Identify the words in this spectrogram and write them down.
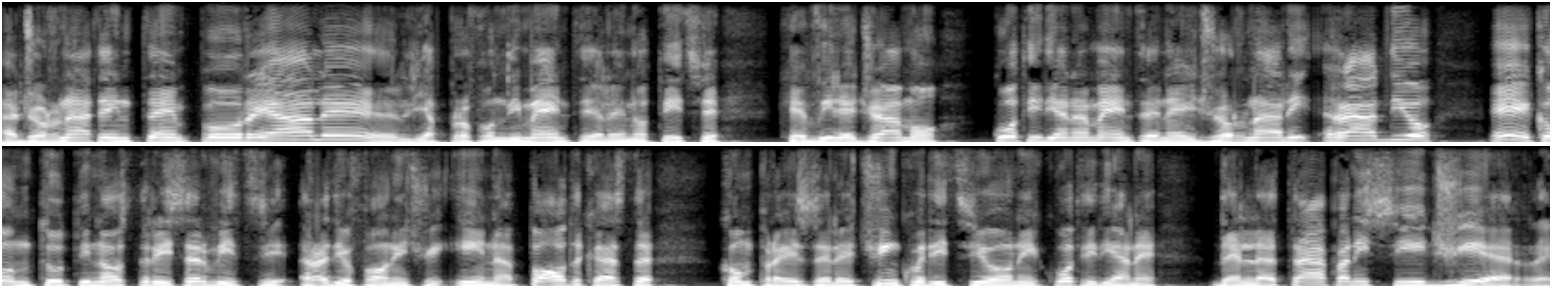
aggiornate in tempo reale, gli approfondimenti e le notizie che vi leggiamo quotidianamente nei giornali radio e con tutti i nostri servizi radiofonici in podcast, comprese le cinque edizioni quotidiane del Trapani CGR.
